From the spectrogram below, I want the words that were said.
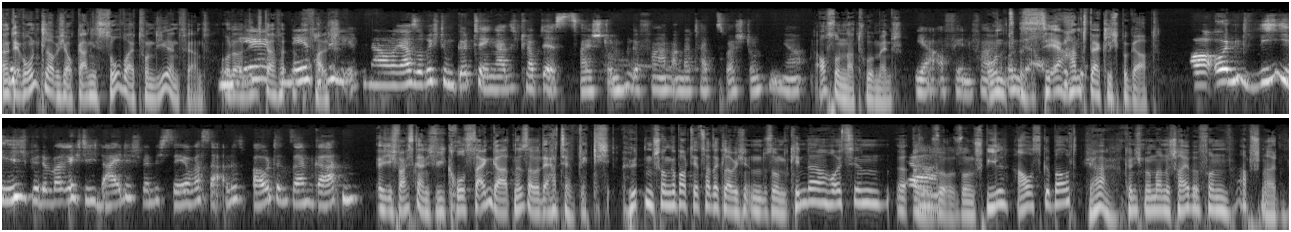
Äh, der wohnt, glaube ich, auch gar nicht so weit von dir entfernt. Oder nee, liegt da nee, falsch? So genau, ja, so Richtung Göttingen. Also ich glaube, der ist zwei Stunden gefahren, anderthalb, zwei Stunden, ja. Auch so ein Naturmensch. Ja, auf jeden Fall. Und, Und sehr handwerklich begabt. Oh, und wie? Ich bin immer richtig neidisch, wenn ich sehe, was er alles baut in seinem Garten. Ich weiß gar nicht, wie groß sein Garten ist, aber der hat ja wirklich Hütten schon gebaut. Jetzt hat er, glaube ich, so ein Kinderhäuschen, äh, ja. also so, so, ein Spielhaus gebaut. Ja, könnte ich mir mal eine Scheibe von abschneiden.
